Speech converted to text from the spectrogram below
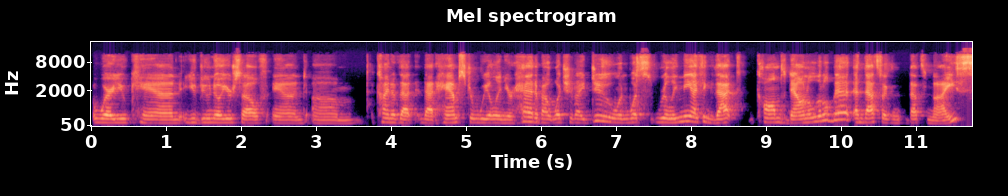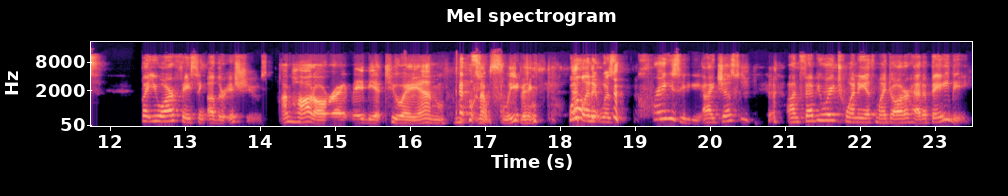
where you can you do know yourself and um, kind of that that hamster wheel in your head about what should i do and what's really me. I think that calms down a little bit and that's a that's nice but you are facing other issues i'm hot all right maybe at 2 a.m when i'm sleeping well and it was crazy i just on february 20th my daughter had a baby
